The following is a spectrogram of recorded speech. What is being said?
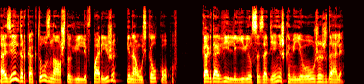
А Зельдер как-то узнал, что Вилли в Париже, и науськал копов. Когда Вилли явился за денежками, его уже ждали.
